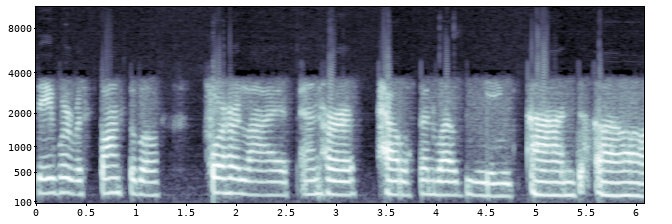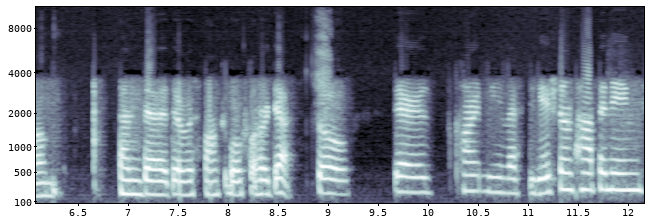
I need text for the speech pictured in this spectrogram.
they were responsible for her life and her health and well-being, and um, and they're, they're responsible for her death. So there's currently investigations happening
